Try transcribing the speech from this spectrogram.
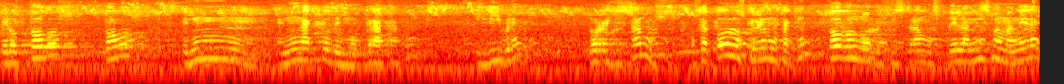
Pero todos, todos, en un, en un acto democrático y libre, lo registramos. O sea, todos los que vemos aquí, todos nos registramos de la misma manera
